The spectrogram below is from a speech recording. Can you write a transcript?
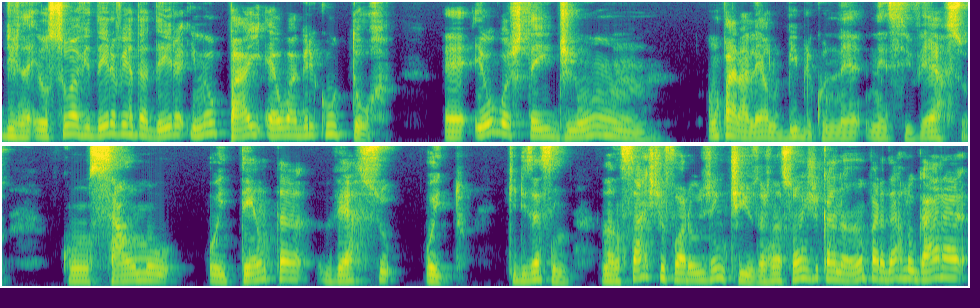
diz, né? Eu sou a videira verdadeira e meu pai é o agricultor. É, eu gostei de um, um paralelo bíblico né, nesse verso com o Salmo 80, verso 8, que diz assim: Lançaste fora os gentios, as nações de Canaã, para dar lugar a,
